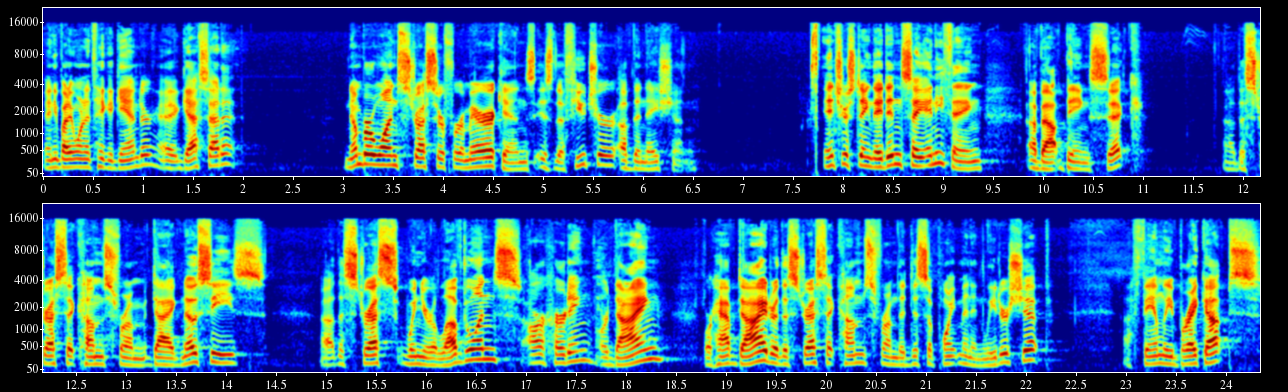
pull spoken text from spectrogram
anybody want to take a gander, a guess at it? Number one stressor for Americans is the future of the nation. Interesting, they didn't say anything about being sick, uh, the stress that comes from diagnoses, uh, the stress when your loved ones are hurting or dying or have died, or the stress that comes from the disappointment in leadership, uh, family breakups,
